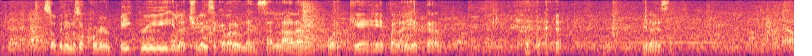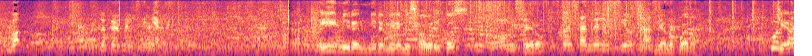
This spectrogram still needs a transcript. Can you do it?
ready? So, venimos a Corner Bakery y la chula dice que va a dar una ensalada. ¿Por qué? ¿Para la dieta? Mira eso. Lo que me enseñas. Y miren, miren, miren mis favoritos. No, mis Pero- están deliciosas. Ya no puedo. Quiero,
